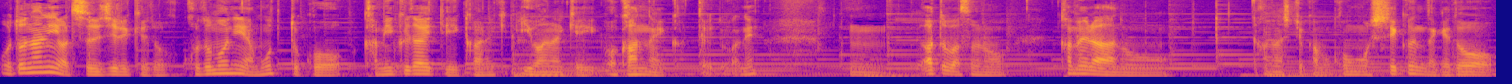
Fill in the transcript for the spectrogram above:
大人には通じるけど子供にはもっとこう噛み砕いていかなきゃ言わなきゃ分かんないかったりとかね、うん、あとはそのカメラの話とかも今後していくんだけど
